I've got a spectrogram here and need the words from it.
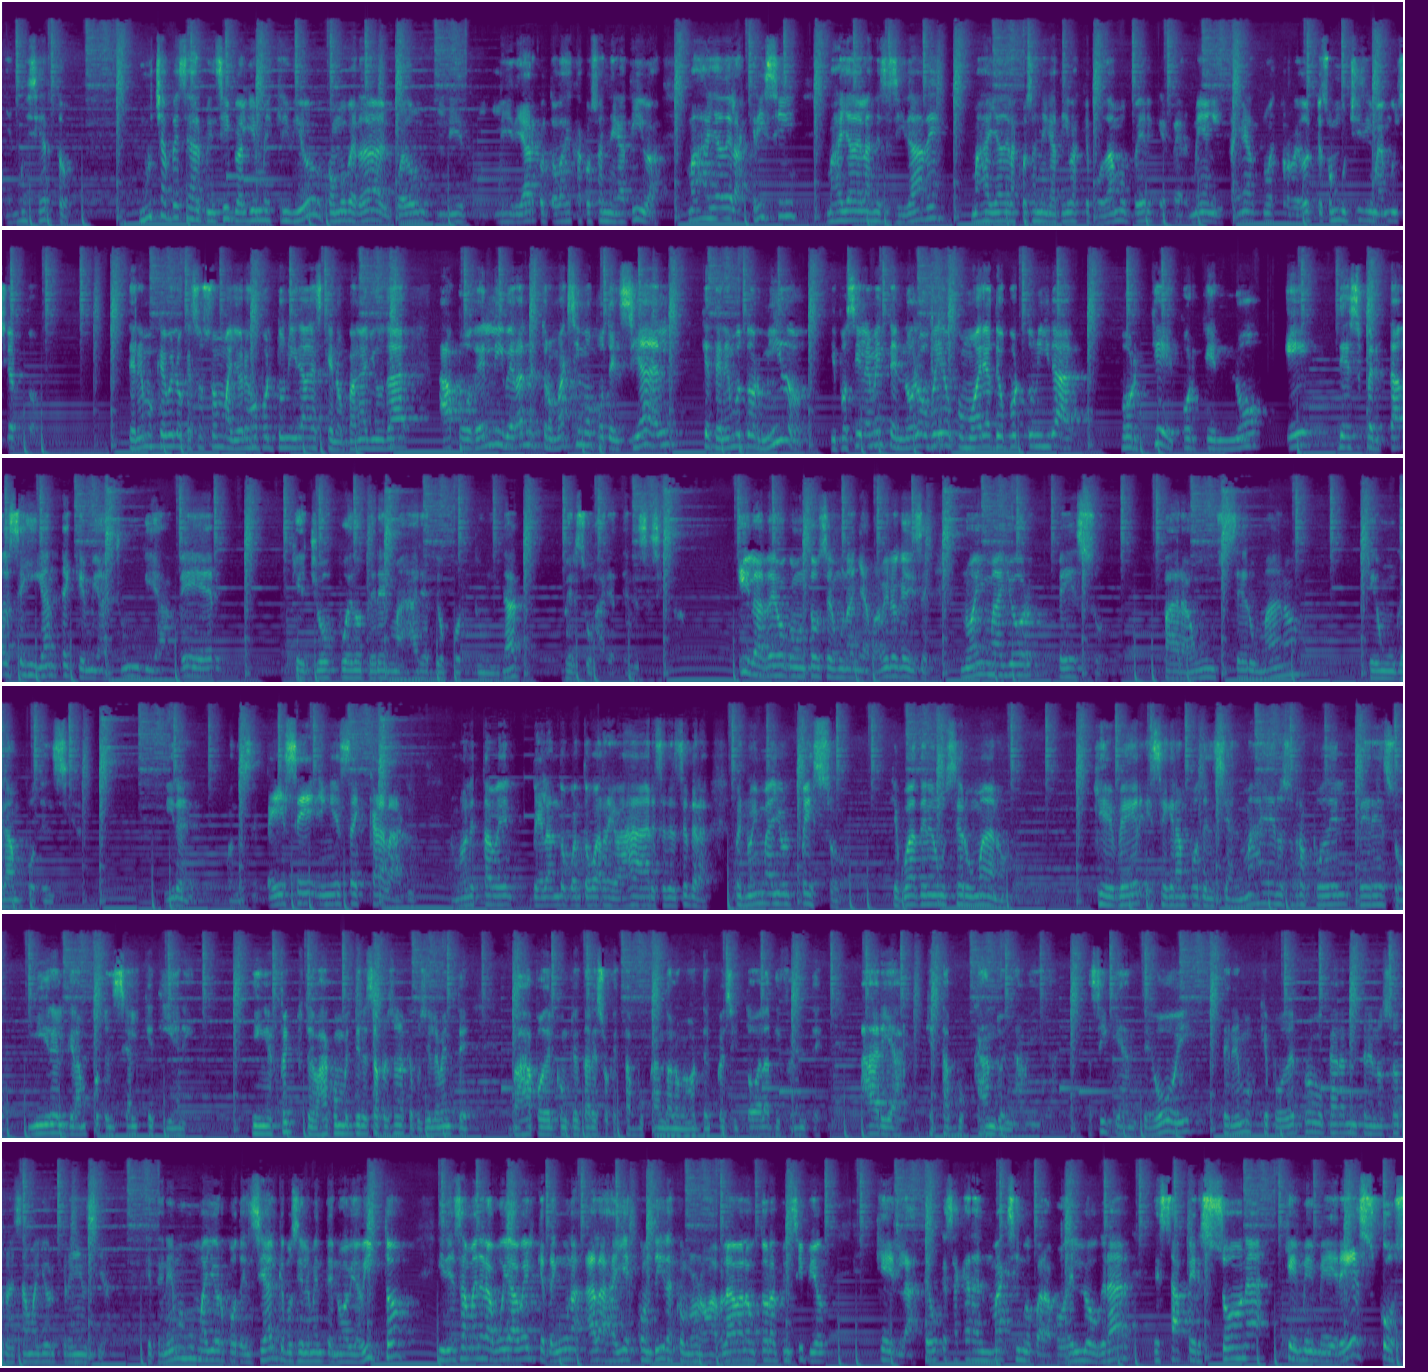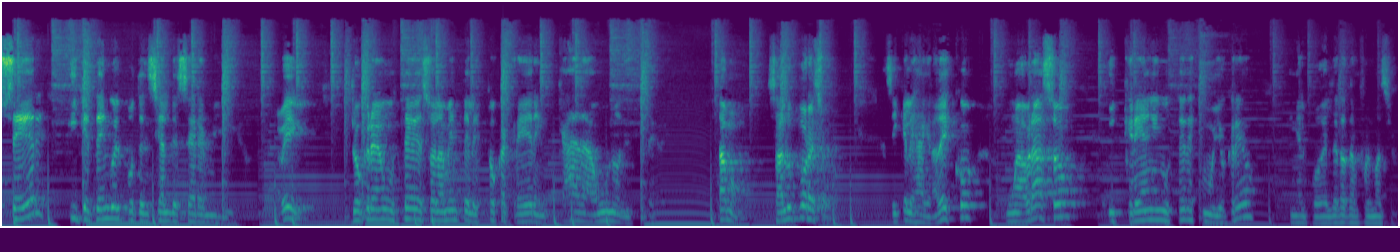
Y es muy cierto. Muchas veces al principio alguien me escribió, ¿cómo verdad? Puedo lidiar con todas estas cosas negativas, más allá de las crisis, más allá de las necesidades, más allá de las cosas negativas que podamos ver que permean y están a nuestro alrededor, que son muchísimas, es muy cierto. Tenemos que ver lo que esos son mayores oportunidades que nos van a ayudar a poder liberar nuestro máximo potencial que tenemos dormido. Y posiblemente no lo veo como áreas de oportunidad. ¿Por qué? Porque no he despertado ese gigante que me ayude a ver que yo puedo tener más áreas de oportunidad versus áreas de necesidad. Y la dejo con entonces una ñapa. Mira lo que dice, no hay mayor peso para un ser humano que un gran potencial. Miren, cuando se pese en esa escala, no le está velando cuánto va a rebajar, etcétera, etcétera, pues no hay mayor peso que pueda tener un ser humano que ver ese gran potencial. Más allá de nosotros poder ver eso, mire el gran potencial que tiene. Y en efecto te vas a convertir en esa persona que posiblemente vas a poder concretar eso que estás buscando a lo mejor del peso y todas las diferentes áreas que estás buscando en la vida. Así que ante hoy tenemos que poder provocar entre nosotros esa mayor creencia, que tenemos un mayor potencial que posiblemente no había visto y de esa manera voy a ver que tengo unas alas ahí escondidas, como nos hablaba el autor al principio, que las tengo que sacar al máximo para poder lograr esa persona que me merezco ser y que tengo el potencial de ser en mi vida. Yo creo en ustedes, solamente les toca creer en cada uno de ustedes. Estamos, salud por eso. Así que les agradezco, un abrazo y crean en ustedes como yo creo en el poder de la transformación.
